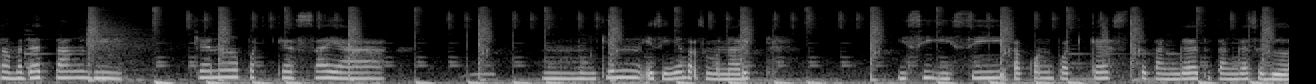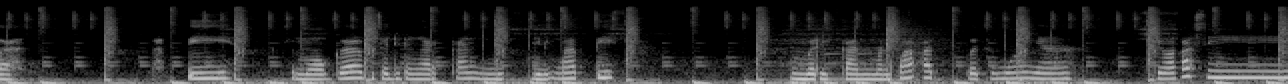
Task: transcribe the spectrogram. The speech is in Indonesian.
selamat datang di channel podcast saya. Hmm, mungkin isinya tak semenarik isi-isi akun podcast tetangga-tetangga sebelah. Tapi semoga bisa didengarkan, dinikmati, memberikan manfaat buat semuanya. Terima kasih.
